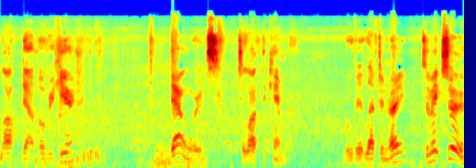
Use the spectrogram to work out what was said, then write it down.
lock down over here downwards to lock the camera. Move it left and right to make sure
